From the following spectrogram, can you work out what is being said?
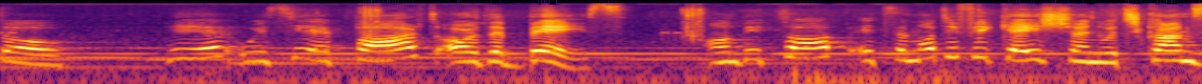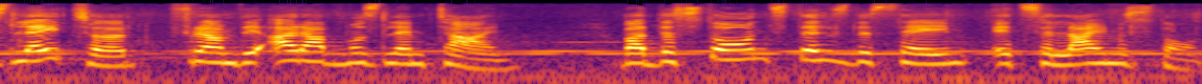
So here we see a part or the base. On the top, it's a modification which comes later from the Arab Muslim time. But the stone still the same, it's a limestone.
